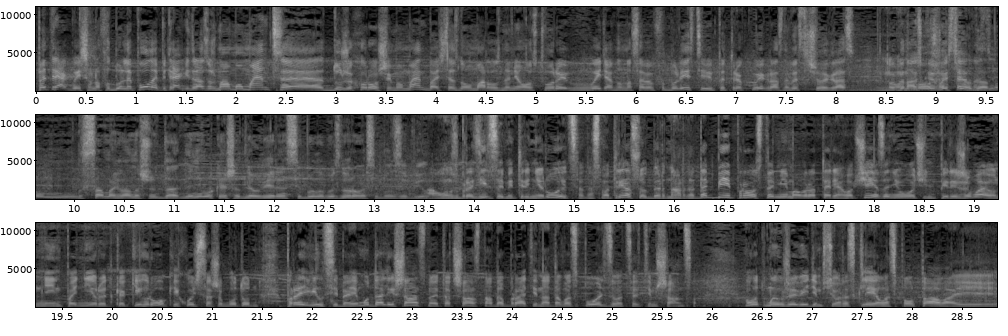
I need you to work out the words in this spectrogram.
Петряк вийшов на футбольне поле. Петряк відразу ж мав момент. е, Дуже хороший момент. Бачите, знову Марлос на нього створив, витягнув на себе футболістів. І Петряку якраз не вистачило якраз Ну, виконавської он хотел, да. майстерності. Ну, самое главное, что да, для него, конечно, для уверенности было бы здорово, если бы он забил. А он с бразильцами тренируется, насмотрелся у Бернарда. Да бей просто мимо вратаря. Вообще я за него очень переживаю, он мне импонирует как игрок. И хочется, чтобы вот он проявил себя. Ему дали шанс, но этот шанс надо брать и надо воспользоваться этим шансом. Ну, Вот мы уже видим, все, расклеилась Полтава. И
